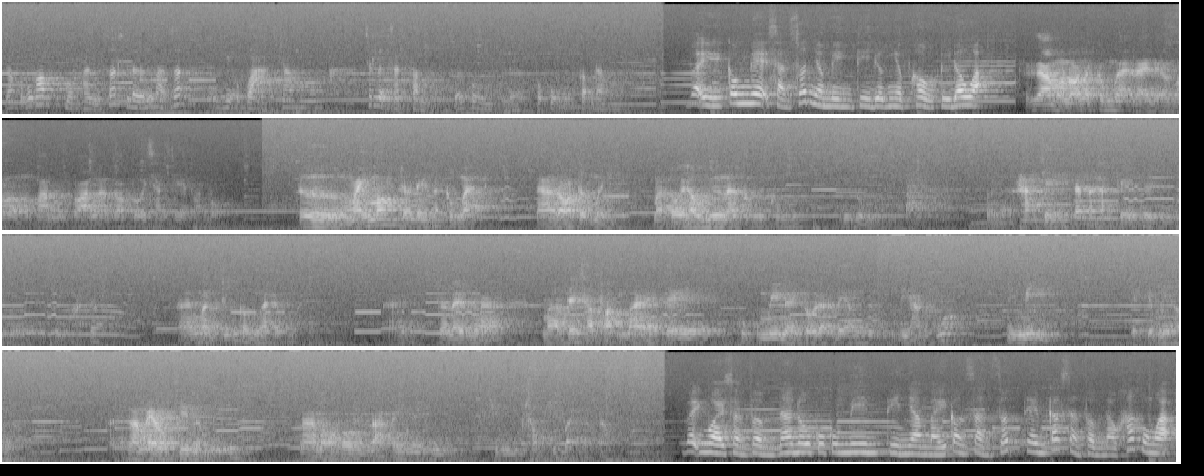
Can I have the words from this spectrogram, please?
nó cũng góp một phần rất lớn và rất hiệu quả cho chất lượng sản phẩm cuối cùng để phục vụ cộng đồng. Vậy công nghệ sản xuất nhà mình thì được nhập khẩu từ đâu ạ? Thực ra mà nói là công nghệ này nó hoàn toàn là do tôi sản chế toàn bộ. Từ máy móc cho đến là công nghệ là do tự mình làm aerofin ở Mỹ. Là nó đạt đến chín sáu chín bảy đồng Vậy ngoài sản phẩm nano cucumin thì nhà máy còn sản xuất thêm các sản phẩm nào khác không ạ?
